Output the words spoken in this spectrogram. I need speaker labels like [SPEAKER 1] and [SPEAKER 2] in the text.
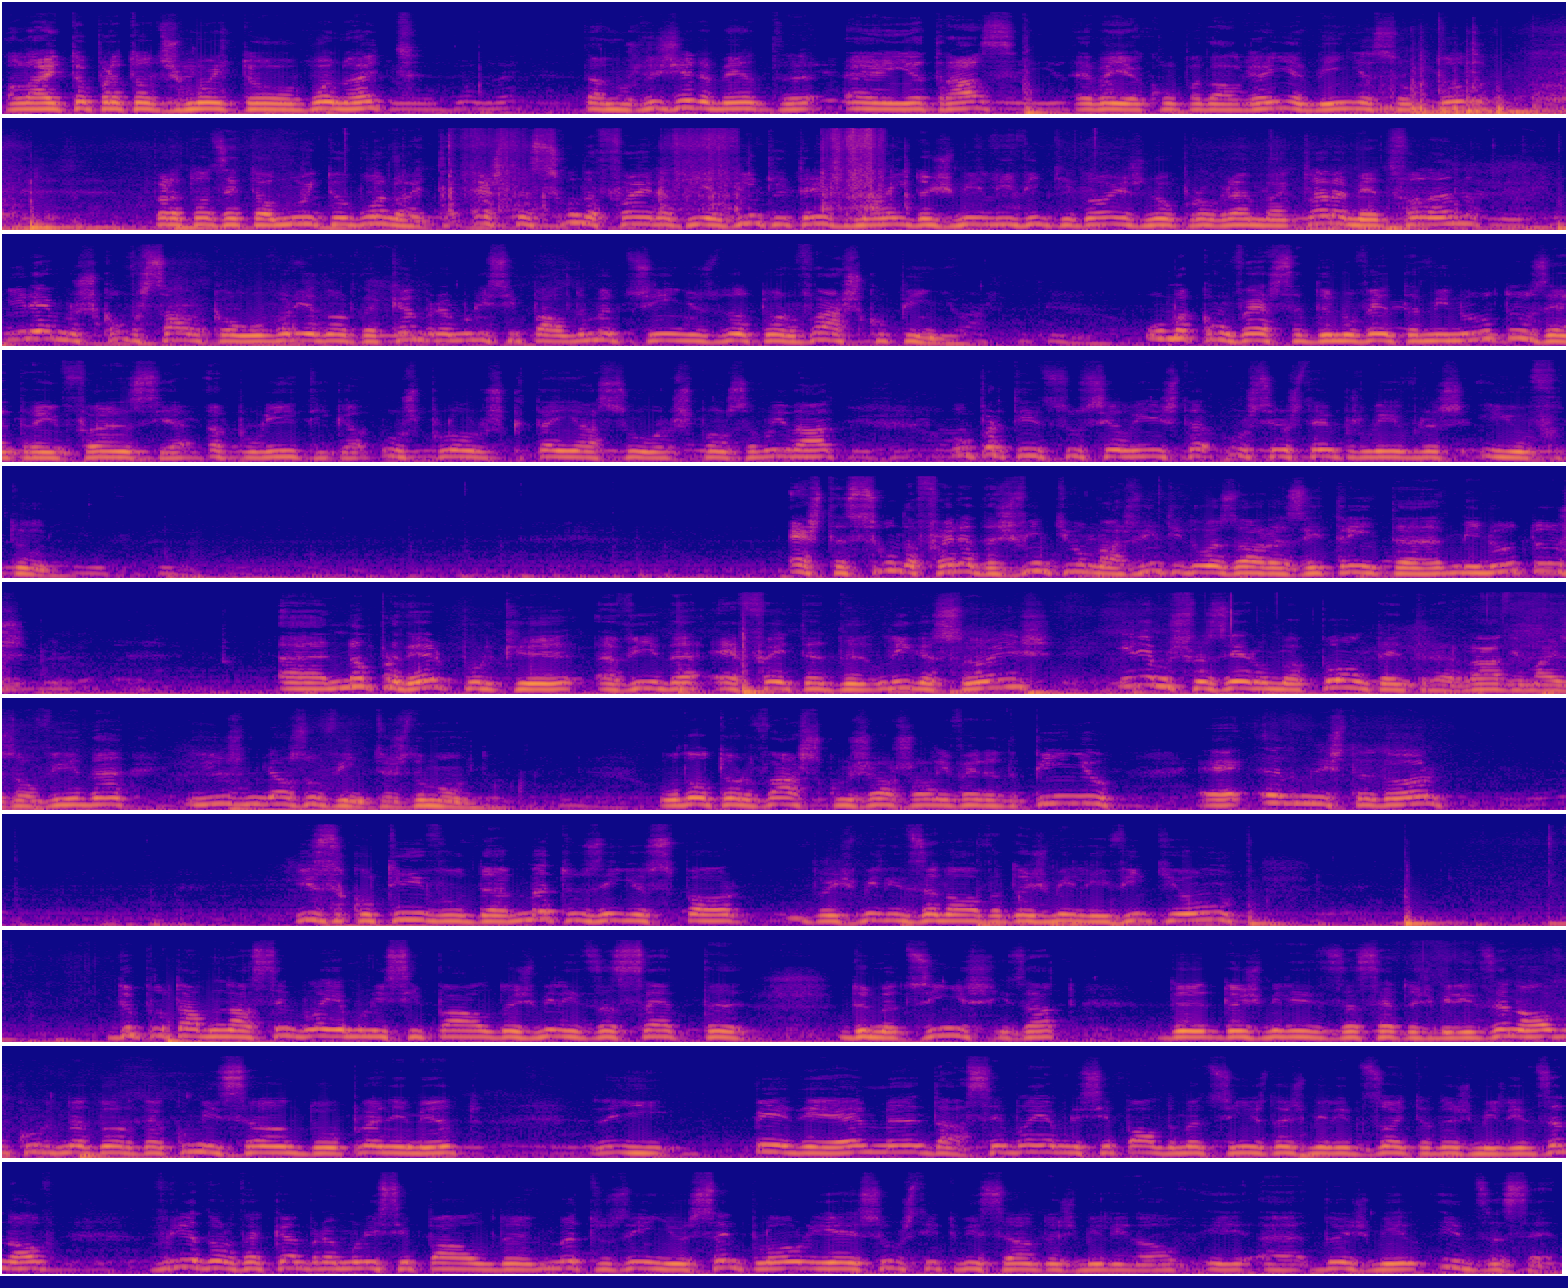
[SPEAKER 1] Olá, então para todos muito boa noite. Estamos ligeiramente em atraso, é bem a culpa de alguém, a minha sobretudo. Para todos então muito boa noite. Esta segunda-feira, dia 23 de maio de 2022, no programa Claramente Falando, iremos conversar com o vereador da Câmara Municipal de Matosinhos, Dr. Vasco Pinho. Uma conversa de 90 minutos entre a infância, a política, os pelouros que têm à sua responsabilidade, o Partido Socialista, os seus tempos livres e o futuro. Esta segunda-feira, das 21 às 22 horas e 30 minutos, a não perder, porque a vida é feita de ligações, iremos fazer uma ponte entre a rádio mais ouvida e os melhores ouvintes do mundo. O Dr. Vasco Jorge Oliveira de Pinho é administrador executivo da Matosinho Sport 2019 a 2021, deputado na Assembleia Municipal 2017 de Matosinhos, exato, de 2017 a 2019, coordenador da Comissão do Planeamento e PDM da Assembleia Municipal de Matosinhos 2018 a 2019, vereador da Câmara Municipal de Matosinhos sem Pelouro e em substituição 2009 a 2017.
